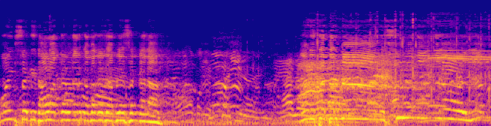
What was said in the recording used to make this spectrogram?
पॉइंटसाठी धावा करणार का बघायचं आपल्या संघाला? आणि त्या दरम्यान Suryakant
